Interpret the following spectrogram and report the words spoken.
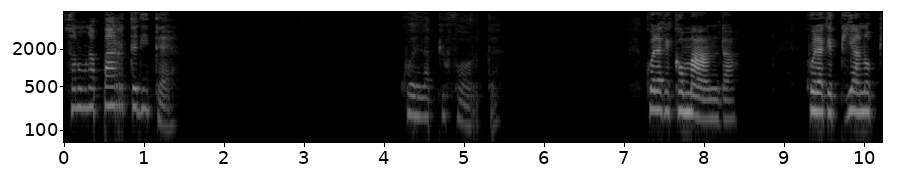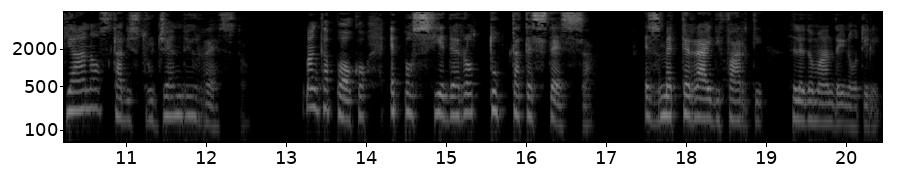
Sono una parte di te, quella più forte, quella che comanda, quella che piano piano sta distruggendo il resto. Manca poco e possiederò tutta te stessa e smetterai di farti le domande inutili.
